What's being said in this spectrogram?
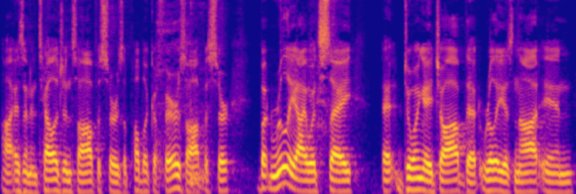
uh, as an intelligence officer, as a public affairs officer. But really, I would say Uh, doing a job that really is not in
